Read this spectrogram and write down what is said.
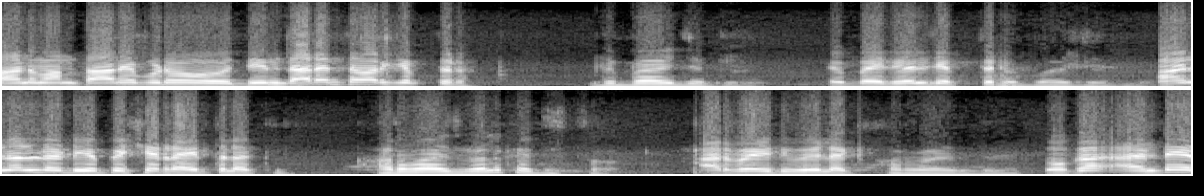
అండ్ మన తాను ఇప్పుడు దీని ధర ఎంత వరకు చెప్తారు? డెబ్బై ఐదు డెబ్బై ఐదు వేలు చెప్తారు. ఫైనల్ రేట్ చెప్పేసి రైతులకి? అరవై ఐదు వేలకి అయితే ఇస్తా. అరవై ఐదు వేలకి. అరవై ఐదు ఒక అంటే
